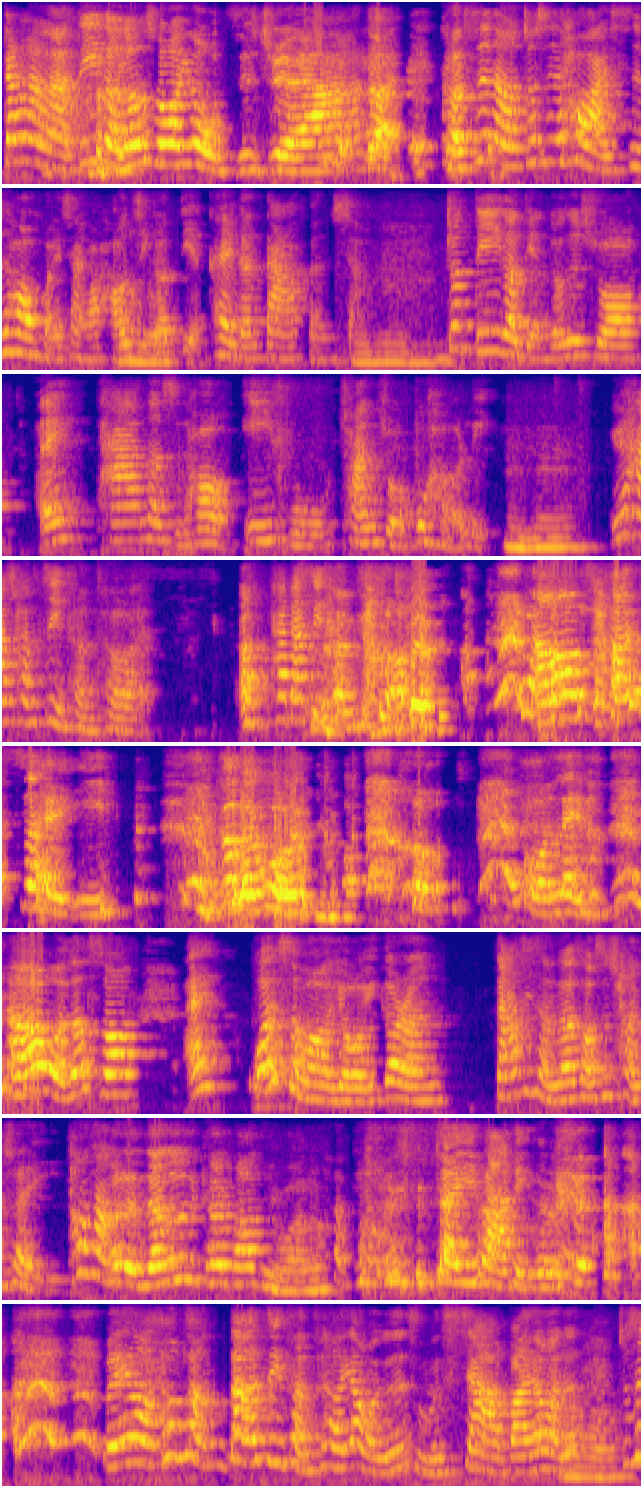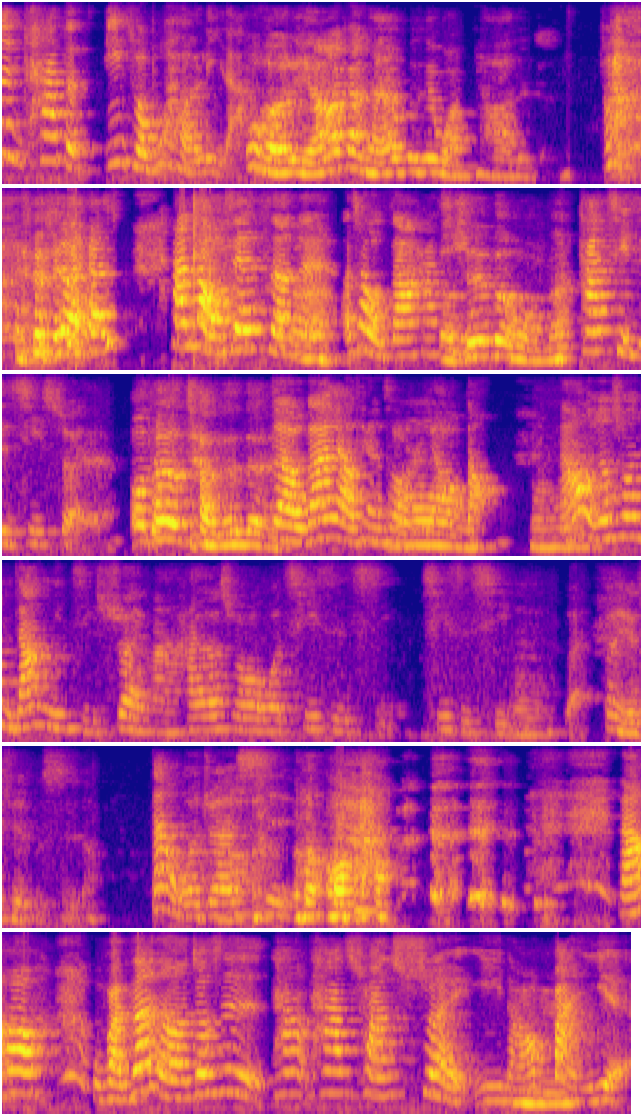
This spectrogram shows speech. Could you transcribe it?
当然啦，第一个就是说，因为我直觉啊，对。可是呢，就是后来事后回想，有好几个点可以跟大家分享。嗯，就第一个点就是说，哎，他那时候衣服穿着不合理，嗯哼因为他穿计程车、哎，呃，他搭计程车，然后穿睡衣。你这才不合理吧？我累了，然后我就说，哎，为什么有一个人搭计程车的时候是穿睡衣？通常啊，人家就是开 party 玩了，不是睡衣 party 是不是？没有，通常搭计程车要么就是什么下班，要么就、嗯就是他的衣着不合理啦。不合理，然后看起来又不是玩趴的人，对，他老先生哎、嗯而且我知道他七有些论我吗？他七十七岁了。哦，他有讲真的，对，我跟他聊天的时候有聊到，嗯，然后我就说你知道你几岁吗？他就说我七十七，七十七。嗯，对，但也许不是啊，但我觉得是，哦，然后我反正呢，就是他他穿睡衣，然后半夜，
